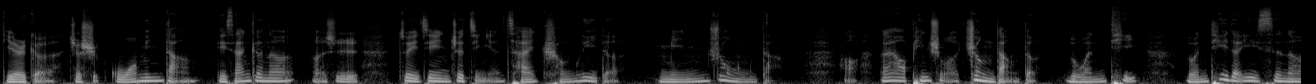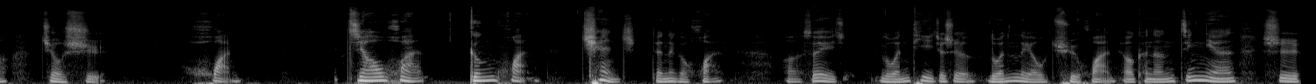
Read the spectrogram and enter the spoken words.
第二个就是国民党，第三个呢，呃，是最近这几年才成立的民众党。好，那要拼什么？政党的轮替。轮替的意思呢，就是换。交换、更换、change 的那个换，呃，所以轮替就是轮流去换。然后可能今年是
